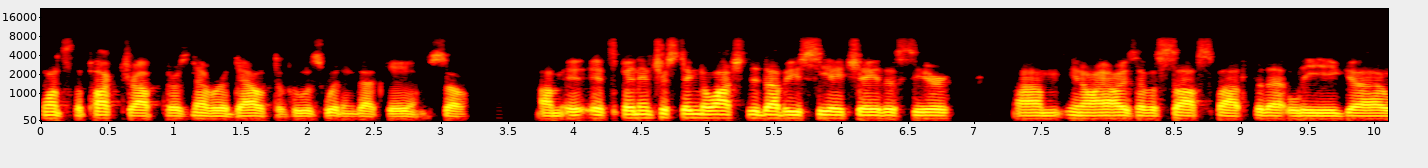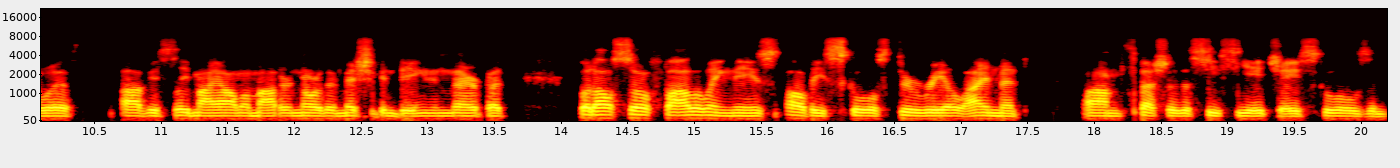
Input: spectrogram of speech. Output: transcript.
once the puck dropped, there was never a doubt of who was winning that game. So um, it, it's been interesting to watch the WCHA this year. Um, you know, I always have a soft spot for that league uh, with obviously my alma mater, Northern Michigan, being in there, but but also following these all these schools through realignment, um, especially the CCHA schools and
